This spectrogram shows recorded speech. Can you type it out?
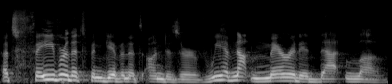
That's favor that's been given that's undeserved. We have not merited that love.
